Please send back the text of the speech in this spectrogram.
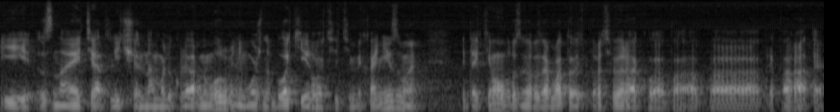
и зная эти отличия на молекулярном уровне, можно блокировать эти механизмы и таким образом разрабатывать противораковые препараты.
